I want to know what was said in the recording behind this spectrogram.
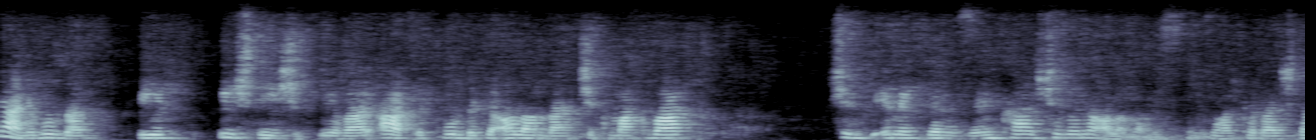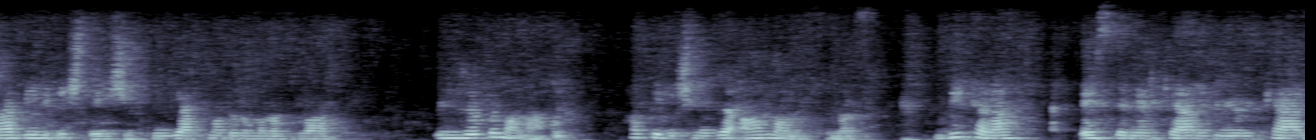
Yani burada bir iş değişikliği var. Artık buradaki alandan çıkmak var. Çünkü emeklerinizin karşılığını alamamışsınız arkadaşlar. Bir iş değişikliği yapma durumunuz var. Üzüldüm ama hak edişinizi almamışsınız. Bir taraf beslenirken, büyürken,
